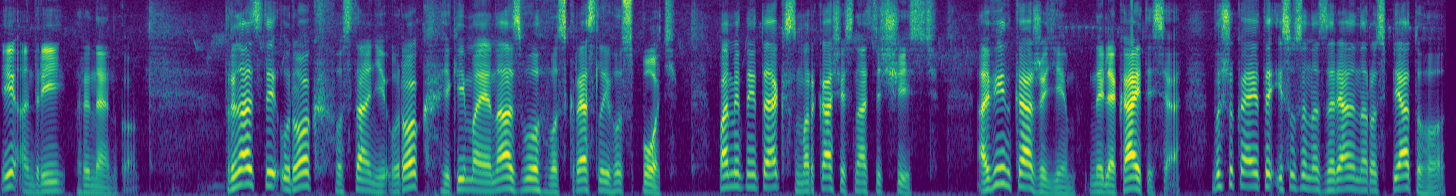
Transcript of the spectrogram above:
і Андрій Гриненко. Тринадцятий урок, останній урок, який має назву Воскреслий Господь. Пам'ятний текст Марка 16.6. А він каже їм: Не лякайтеся, ви шукаєте Ісуса Назарянина розп'ятого,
